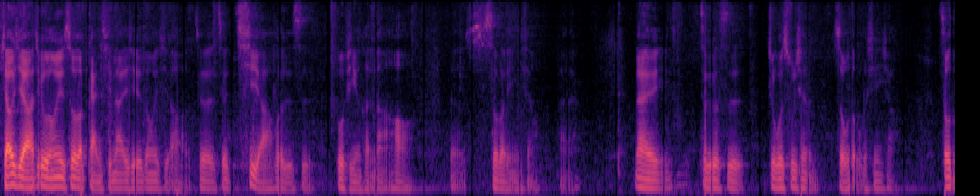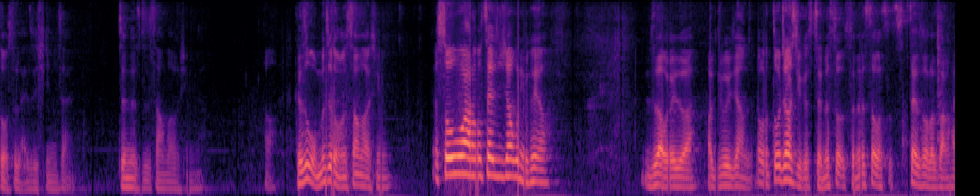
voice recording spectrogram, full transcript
小姐啊，就容易受到感情啊一些东西啊，这这气啊，或者是不平衡啊，哈，呃，受到影响。哎，那这个是就会出现手抖的现象，手抖是来自心脏，真的是伤到心了。啊，可是我们这种人伤到心，那收啊，我再去交个女朋友。你知道我意思吧？好，就会这样子。那我多交几个，省得受，省得受再受到伤害。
